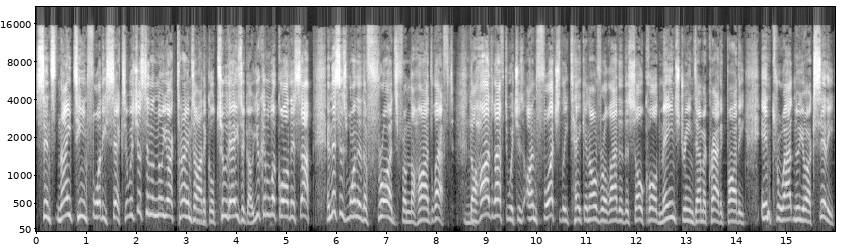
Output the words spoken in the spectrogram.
since 1946. It was just in the New York Times article two days ago. You can look all this up. And this is one of the frauds from the hard left. Mm. The hard left, which is unfortunately taken over a lot of the so-called mainstream Democratic Party in throughout New York City,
